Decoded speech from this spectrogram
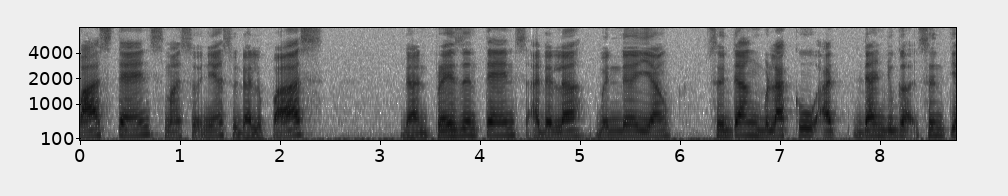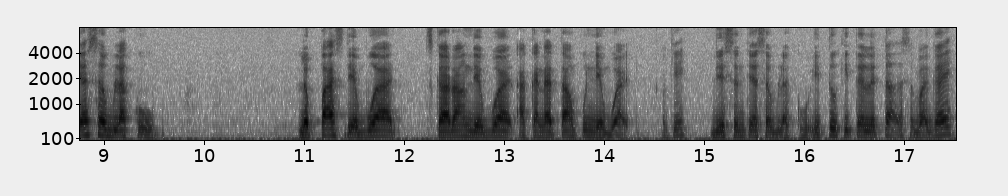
past tense maksudnya sudah lepas dan present tense adalah benda yang sedang berlaku dan juga sentiasa berlaku. Lepas dia buat, sekarang dia buat, akan datang pun dia buat. Okey, dia sentiasa berlaku. Itu kita letak sebagai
